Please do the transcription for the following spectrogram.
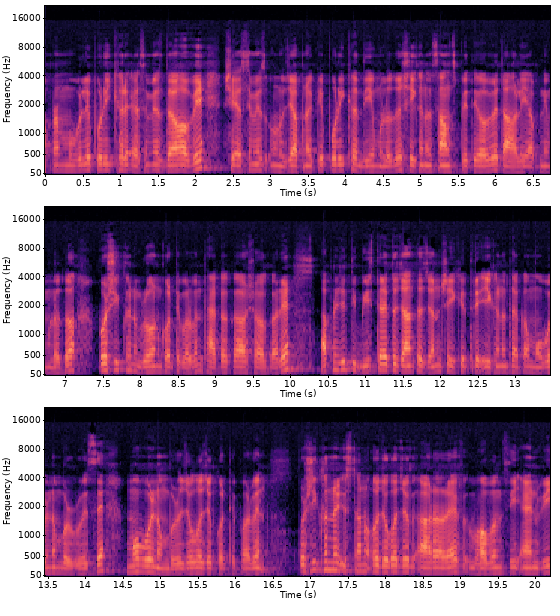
আপনার মোবাইলে পরীক্ষার এস এম এস দেওয়া হবে। সেই এস এম এস অনুযায়ী আপনাকে পরীক্ষা দিয়ে মূলত সেখানে চান্স পেতে হবে। তাহলেই আপনি মূলত প্রশিক্ষণ গ্রহণ করতে পারবেন থাকা খাওয়া সহকারে। আপনি যদি বিস্তারিত জানতে চান, সেই ক্ষেত্রে এখানে থাকা মোবাইল নম্বর রয়েছে। মোবাইল নম্বরে যোগাযোগ করতে পারবেন। প্রশিক্ষণের স্থান ও যোগাযোগ আর আর এফ ভবন C N V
